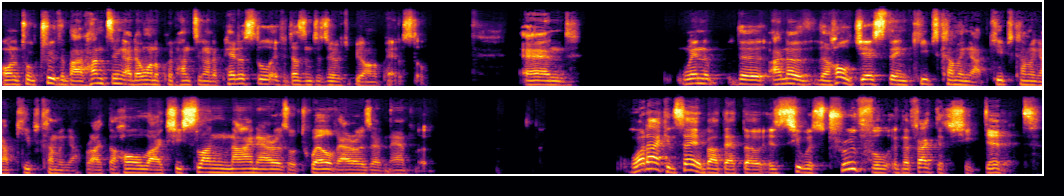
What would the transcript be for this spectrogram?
I want to talk truth about hunting. I don't want to put hunting on a pedestal if it doesn't deserve to be on a pedestal. And when the I know the whole Jess thing keeps coming up, keeps coming up, keeps coming up, right? The whole like she slung nine arrows or twelve arrows at an antelope. What I can say about that though is she was truthful in the fact that she did it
